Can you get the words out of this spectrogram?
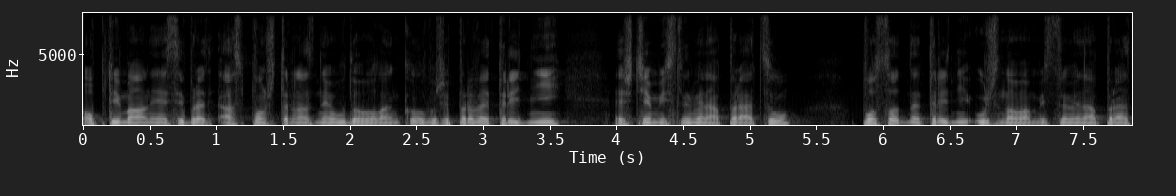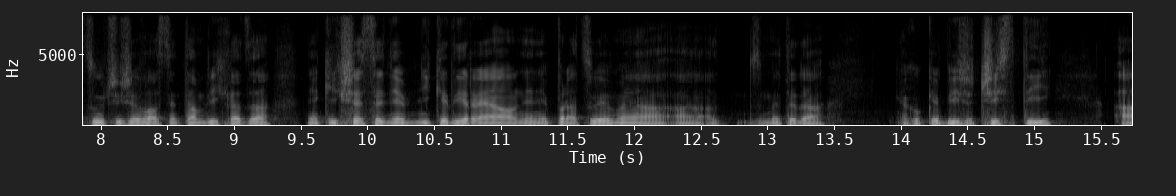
optimálne je si brať aspoň 14 dňovú dovolenku, lebo že prvé 3 dni ešte myslíme na prácu, posledné 3 dní už znova myslíme na prácu, čiže vlastne tam vychádza nejakých 6-7 dní, kedy reálne nepracujeme a, a, a sme teda ako keby že čistí. A,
